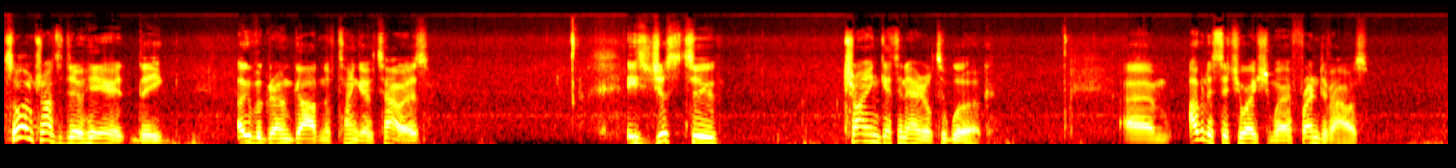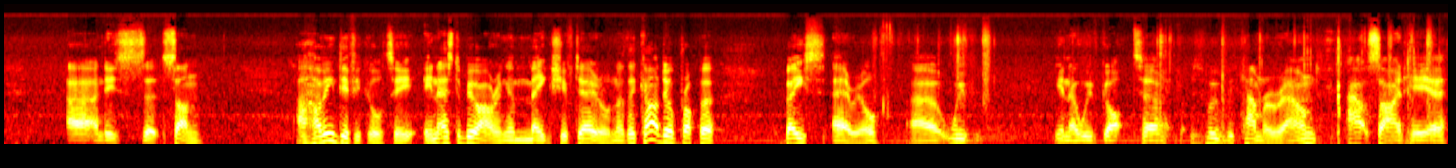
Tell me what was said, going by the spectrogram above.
So what I'm trying to do here at the overgrown garden of Tango Towers is just to try and get an aerial to work. Um, I've got a situation where a friend of ours uh, and his uh, son are having difficulty in SWRing a makeshift aerial. Now they can't do a proper base aerial. Uh, we've, you know, we've got. Uh, let's move the camera around. Outside here,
